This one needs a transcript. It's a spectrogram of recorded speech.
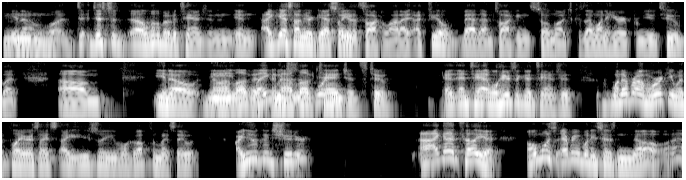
you know, mm. uh, just a, a, little bit of a tangent. And, and I guess I'm your guest, so I get to talk a lot. I, I feel bad that I'm talking so much because I want to hear it from you too. But um, you know, no, I love it, and I love important. tangents too. And, and tan- well, here's a good tangent. Whenever I'm working with players, I, I usually will go up to them and say, "Are you a good shooter?" I got to tell you, almost everybody says no. I,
